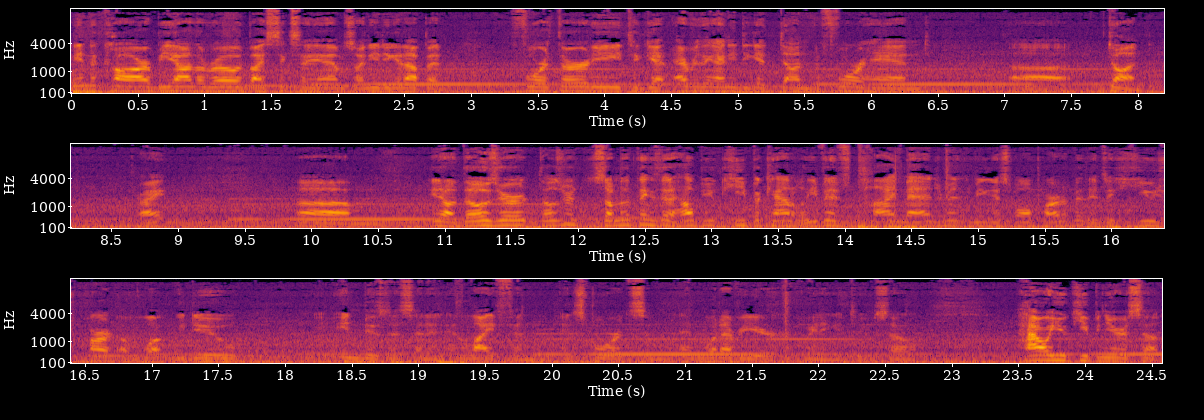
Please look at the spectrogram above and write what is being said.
in the car, be on the road by 6 a.m. So I need to get up at 4:30 to get everything I need to get done beforehand uh, done, right? Um, you know, those are those are some of the things that help you keep accountable. Even if time management being a small part of it, it's a huge part of what we do in business and in, in life and in sports and, and whatever you're equating it to. So, how are you keeping yourself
